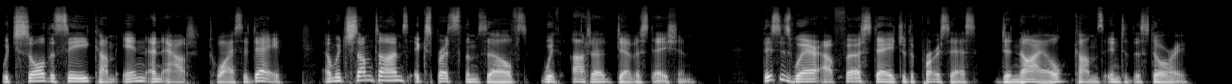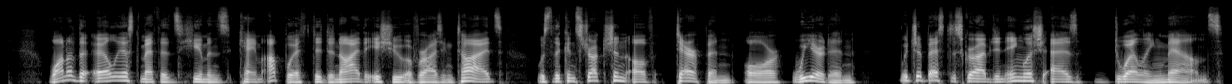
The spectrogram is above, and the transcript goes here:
which saw the sea come in and out twice a day, and which sometimes expressed themselves with utter devastation. This is where our first stage of the process, denial, comes into the story. One of the earliest methods humans came up with to deny the issue of rising tides was the construction of terpen or wierden, which are best described in English as dwelling mounds.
